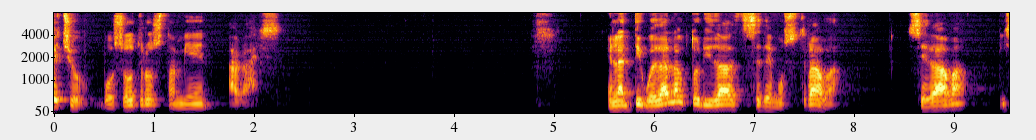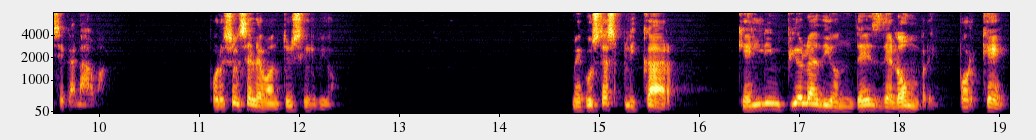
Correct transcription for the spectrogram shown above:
hecho, vosotros también hagáis. En la antigüedad la autoridad se demostraba, se daba y se ganaba. Por eso él se levantó y sirvió. Me gusta explicar que él limpió la diondez del hombre. ¿Por qué?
